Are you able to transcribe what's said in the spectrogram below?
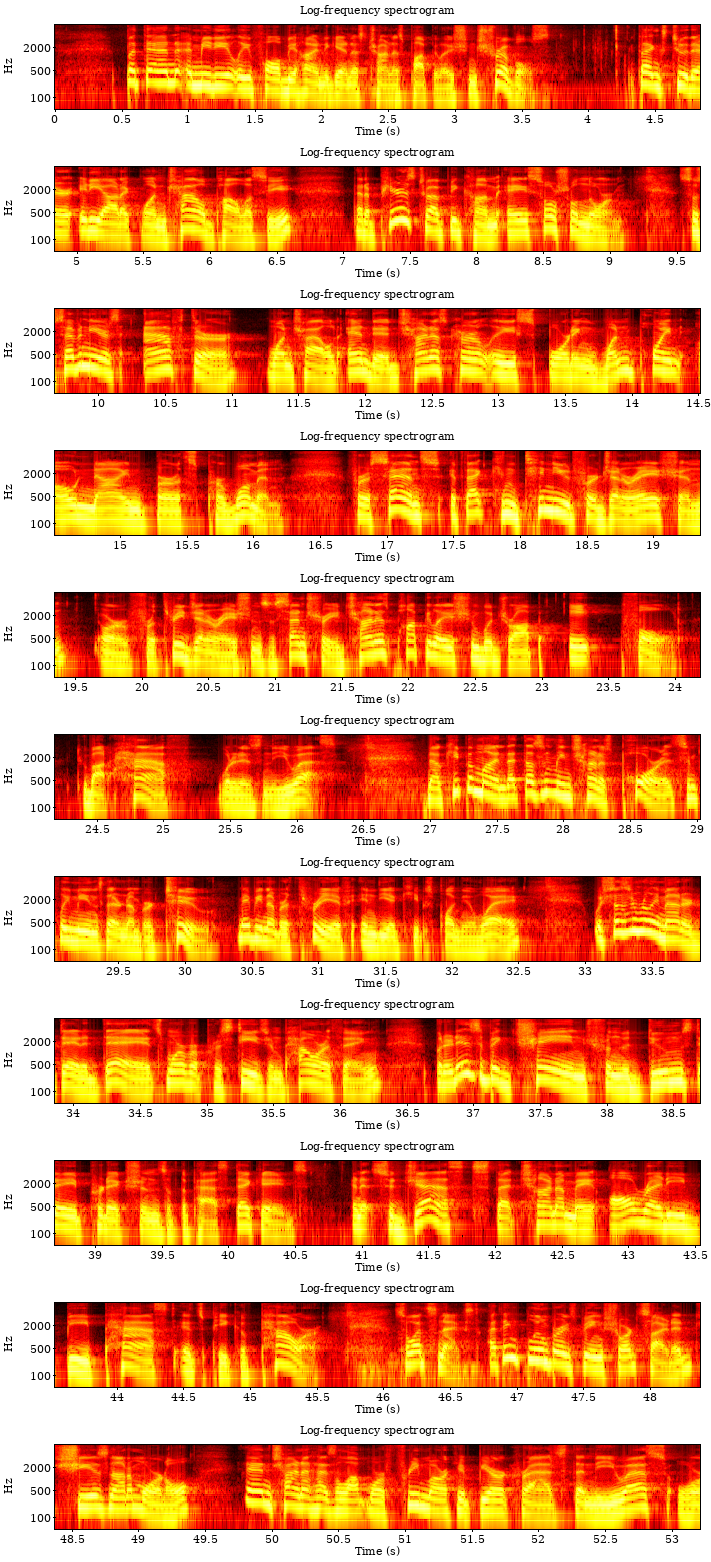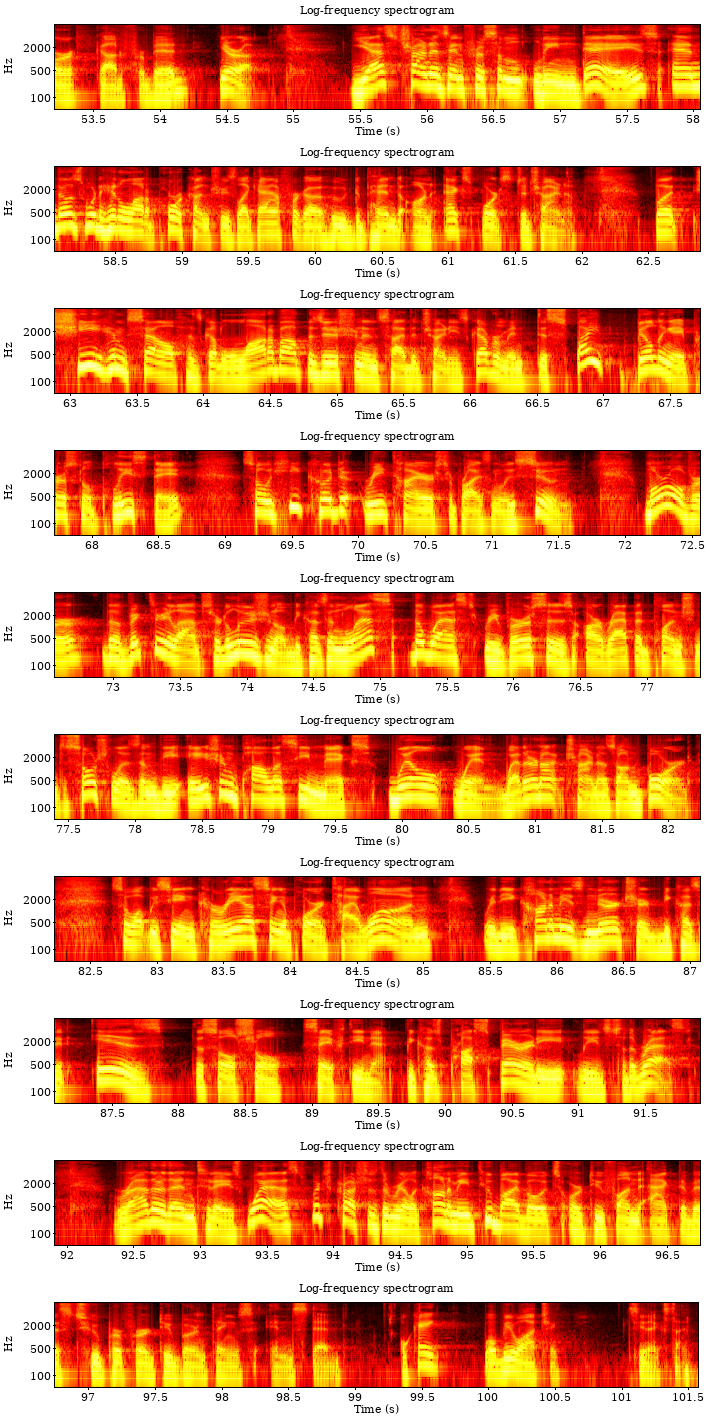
but then immediately fall behind again as China's population shrivels thanks to their idiotic one child policy that appears to have become a social norm. So, seven years after one child ended, China's currently sporting 1.09 births per woman. For a sense, if that continued for a generation, or for three generations, a century, China's population would drop eightfold to about half what it is in the US. Now, keep in mind, that doesn't mean China's poor. It simply means they're number two, maybe number three if India keeps plugging away, which doesn't really matter day to day. It's more of a prestige and power thing, but it is a big change from the doomsday predictions of the past decades. And it suggests that China may already be past its peak of power. So, what's next? I think Bloomberg's being short sighted. Xi is not immortal. And China has a lot more free market bureaucrats than the US or, God forbid, Europe. Yes, China's in for some lean days, and those would hit a lot of poor countries like Africa who depend on exports to China. But Xi himself has got a lot of opposition inside the Chinese government, despite building a personal police state, so he could retire surprisingly soon. Moreover, the victory laps are delusional because unless the West reverses our rapid plunge into socialism, the Asian policy mix will win, whether or not China's on board. So, what we see in Korea, Singapore, Taiwan, where the economy is nurtured because it is the social safety net, because prosperity leads to the rest rather than today's West, which crushes the real economy to buy votes or to fund activists who prefer to burn things instead. Okay, we'll be watching. See you next time.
